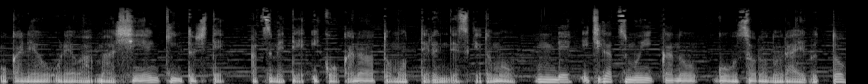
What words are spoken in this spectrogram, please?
お金を俺はまあ支援金として集めていこうかなと思ってるんですけども。んで、1月6日の GO ソロのライブと、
